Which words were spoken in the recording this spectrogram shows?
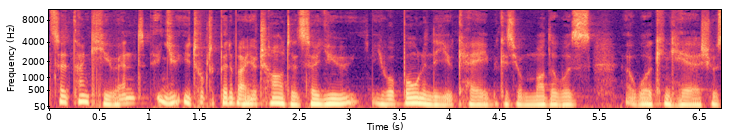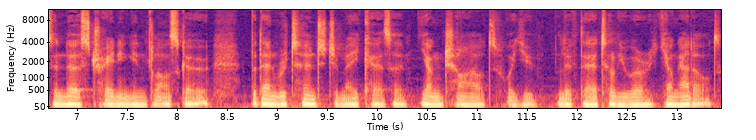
So thank you. And you, you talked a bit about your childhood. So you, you were born in the UK because your mother was uh, working here. She was a nurse training in Glasgow, but then returned to Jamaica as a young child where you lived there till you were a young adult.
